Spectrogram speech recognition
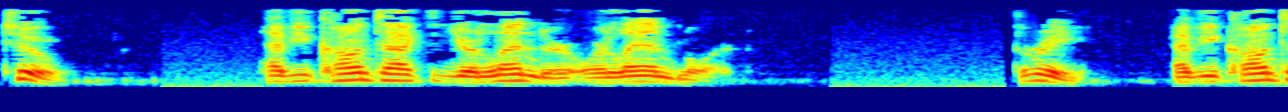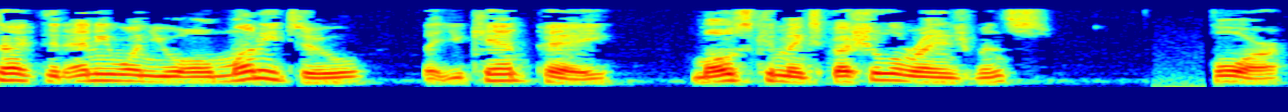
Two, have you contacted your lender or landlord? Three, have you contacted anyone you owe money to that you can't pay? Most can make special arrangements. Four,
